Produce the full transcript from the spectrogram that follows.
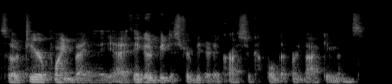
So to your point, Ben, yeah, I think it would be distributed across a couple different documents.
